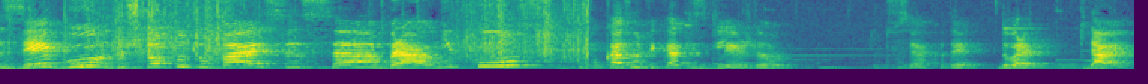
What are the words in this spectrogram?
Взе го, защото това е с а, брауни вкус. Показвам ви как изглежда от всякъде. Добре, давай.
